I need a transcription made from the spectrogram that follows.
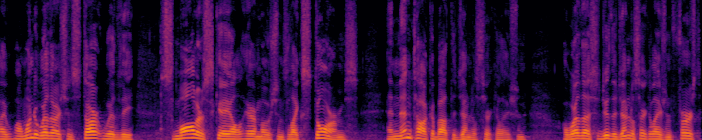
I, I wonder whether I should start with the smaller scale air motions like storms and then talk about the general circulation, or whether I should do the general circulation first.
